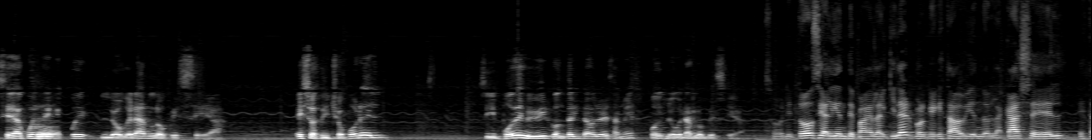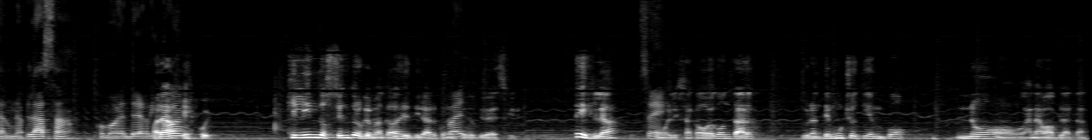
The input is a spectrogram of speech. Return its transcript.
se da cuenta de que puede lograr lo que sea. Eso es dicho por él. Si podés vivir con 30 dólares al mes, podés lograr lo que sea. Sobre todo si alguien te paga el alquiler, porque aquí estaba viviendo en la calle, él está en una plaza, como Andrés Rincón. qué lindo centro que me acabas de tirar con Bueno. esto que te iba a decir. Tesla, Sí. como les acabo de contar, durante mucho tiempo no ganaba plata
